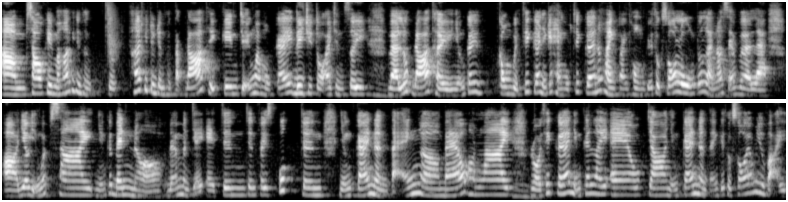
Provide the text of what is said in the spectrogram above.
Um, sau khi mà hết cái chương trình hết cái chương trình thực tập đó thì kim chuyển qua một cái digital agency. Ừ. và lúc đó thì những cái công việc thiết kế những cái hạng mục thiết kế nó hoàn toàn thuần kỹ thuật số luôn. Tức là nó sẽ về là uh, giao diện website những cái banner để mình chạy ad trên trên Facebook trên những cái nền tảng uh, báo online. Ừ. rồi thiết kế những cái layout cho những cái nền tảng kỹ thuật số giống như vậy.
